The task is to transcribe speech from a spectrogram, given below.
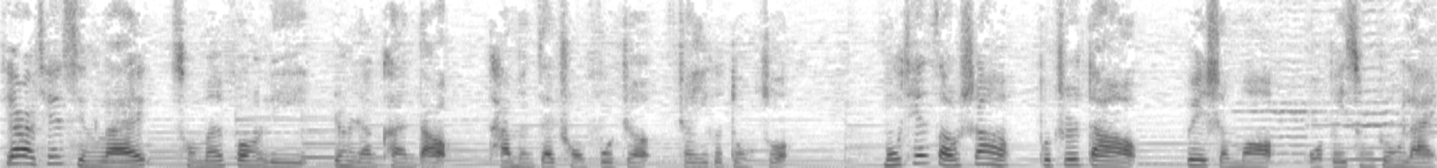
第二天醒来，从门缝里仍然看到他们在重复着这一个动作。某天早上，不知道为什么我悲从中来，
